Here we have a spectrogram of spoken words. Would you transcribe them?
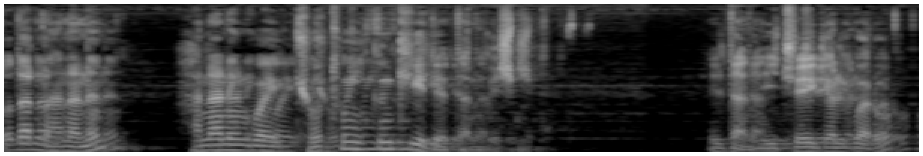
또 다른 하나는 하나님과의 교통이 끊기게 됐다는 것입니다. 일단 이 죄의 결과로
